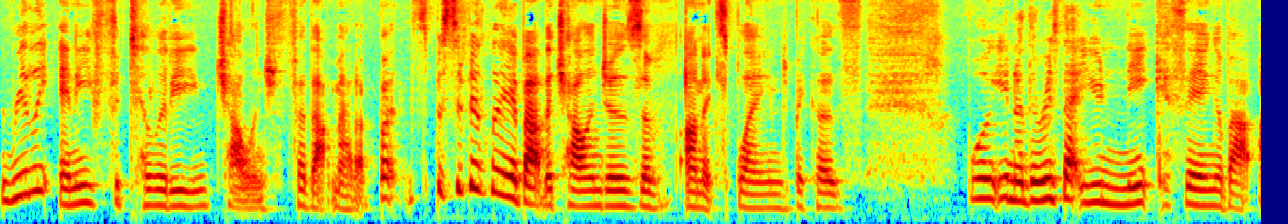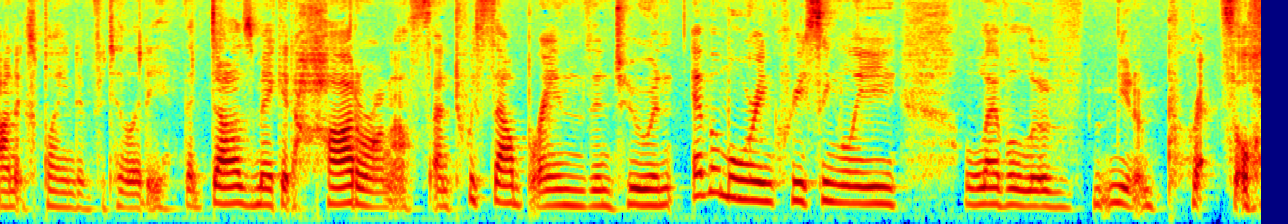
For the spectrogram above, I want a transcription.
really any fertility challenge for that matter, but specifically about the challenges of unexplained because well, you know, there is that unique thing about unexplained infertility that does make it harder on us and twists our brains into an ever more increasingly level of, you know, pretzel,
